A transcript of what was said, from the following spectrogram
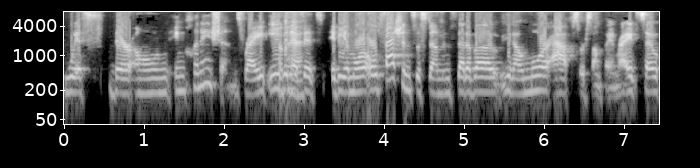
with their own inclinations, right? Even okay. if it's maybe a more old fashioned system instead of a, you know, more apps or something, right? So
